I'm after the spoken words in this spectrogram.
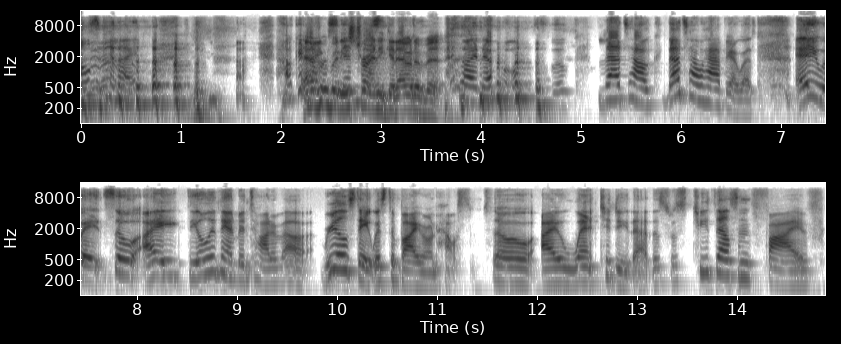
else can i how can everybody's trying this? to get out of it. I know that's how that's how happy I was. Anyway, so I the only thing I'd been taught about real estate was to buy your own house. So I went to do that. This was 2005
